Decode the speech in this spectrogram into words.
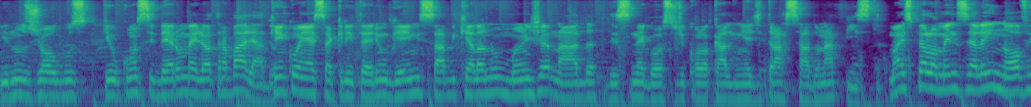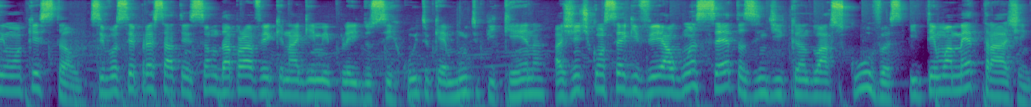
e nos jogos que eu considero melhor trabalhado. Quem conhece a Criterion Games sabe que ela não manja nada desse negócio de colocar linha de traçado na pista. Mas pelo menos ela inova em uma questão. Se você prestar atenção, dá para ver que na gameplay do circuito, que é muito pequena, a gente consegue ver algumas setas indicando as curvas e tem uma metragem.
